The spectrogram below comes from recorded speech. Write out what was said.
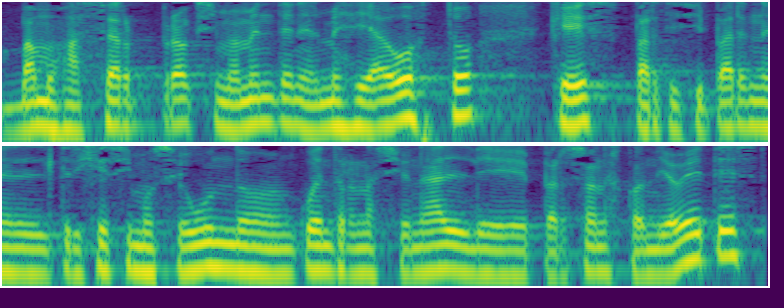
vamos a hacer próximamente en el mes de agosto, que es participar en el 32 Encuentro Nacional de Personas con Diabetes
